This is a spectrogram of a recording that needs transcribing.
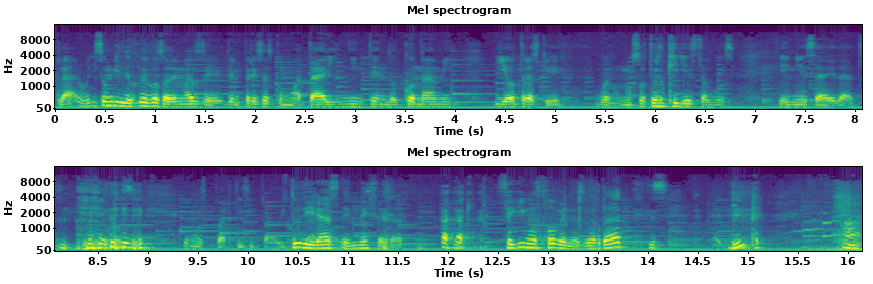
Claro, y son videojuegos además de, de empresas como Atari, Nintendo, Konami y otras que, bueno, nosotros que ya estamos en esa edad hemos, hemos participado. Tú dirás en esa edad. Seguimos jóvenes, ¿verdad? Duke? Ah,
